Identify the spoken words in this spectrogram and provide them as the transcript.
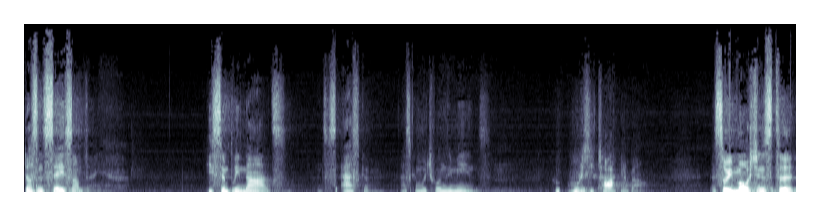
doesn't say something. He simply nods and says, Ask him. Ask him which one he means. Who, who is he talking about? And so he motions to,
